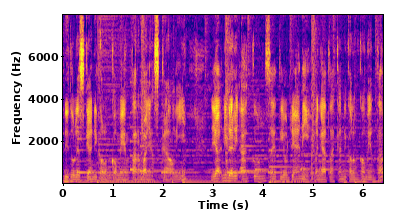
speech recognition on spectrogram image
dituliskan di kolom komentar banyak sekali. Yakni dari akun Setio Dani. Mengatakan di kolom komentar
